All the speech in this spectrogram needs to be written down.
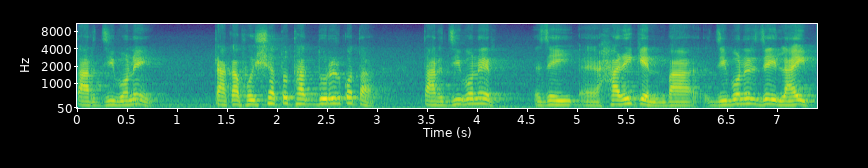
তার জীবনে টাকা পয়সা তো থাক দূরের কথা, তার জীবনের যেই হারিকেন বা জীবনের যেই লাইট,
